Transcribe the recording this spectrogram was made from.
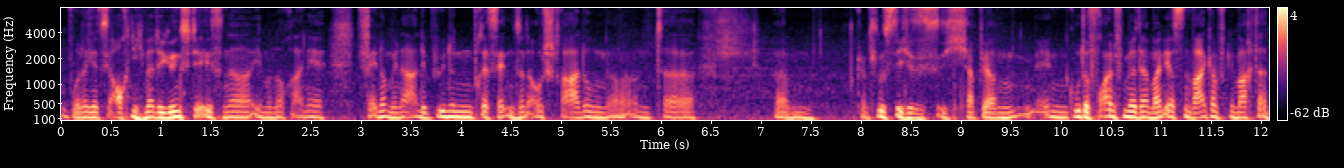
obwohl er jetzt auch nicht mehr der Jüngste ist, ne, immer noch eine phänomenale Bühnenpräsenz und Ausstrahlung. Ne, und äh, ähm, ganz lustig ist, ich habe ja einen, einen guter Freund von mir, der meinen ersten Wahlkampf gemacht hat,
